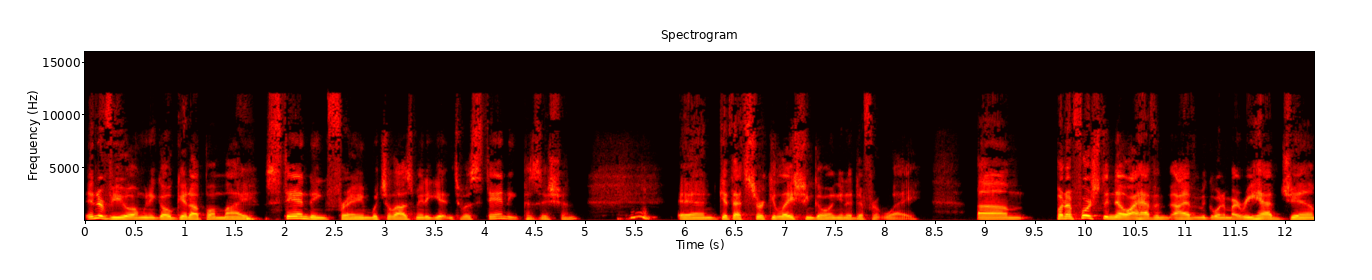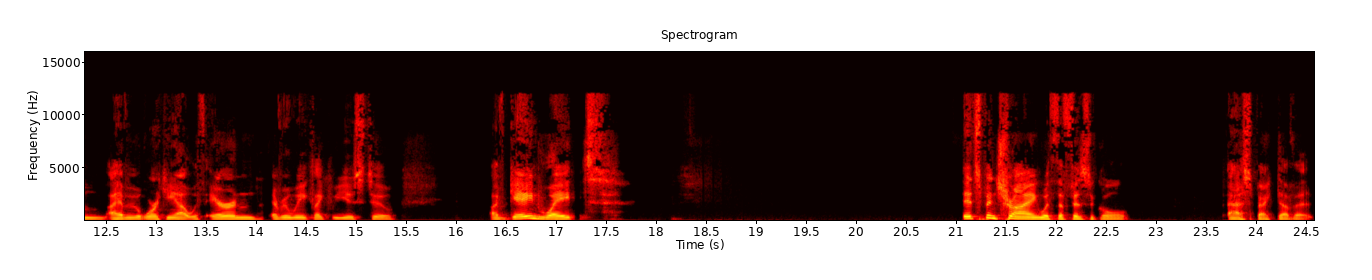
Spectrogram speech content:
interview, I'm going to go get up on my standing frame, which allows me to get into a standing position hmm. And get that circulation going in a different way. Um, but unfortunately, no, I haven't. I haven't been going to my rehab gym. I haven't been working out with Erin every week like we used to. I've gained weight. It's been trying with the physical aspect of it.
